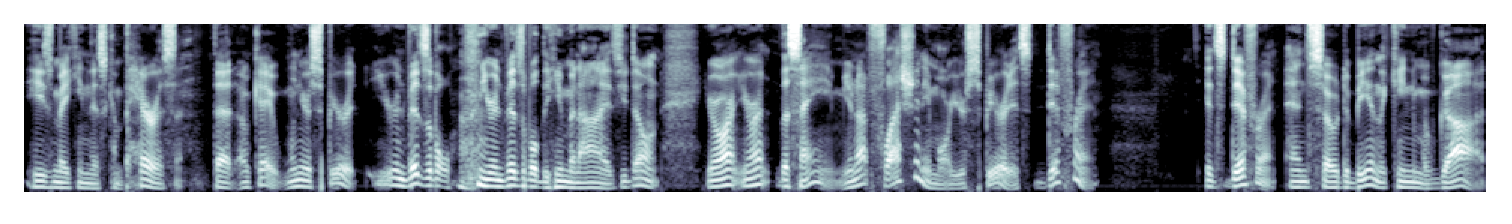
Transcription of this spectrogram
he's making this comparison that okay, when you're a spirit, you're invisible. you're invisible to human eyes. You don't you aren't you aren't the same. You're not flesh anymore. You're spirit. It's different. It's different. And so to be in the kingdom of God,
